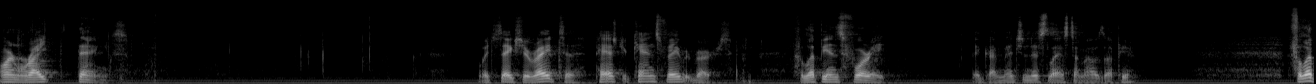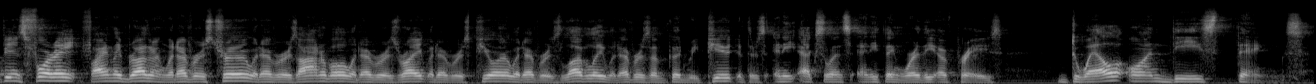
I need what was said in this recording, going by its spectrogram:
on right things. Which takes you right to Pastor Ken's favorite verse, Philippians 4 8. I think I mentioned this last time I was up here. Philippians 4 8, finally, brethren, whatever is true, whatever is honorable, whatever is right, whatever is pure, whatever is lovely, whatever is of good repute, if there's any excellence, anything worthy of praise, dwell on these things.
